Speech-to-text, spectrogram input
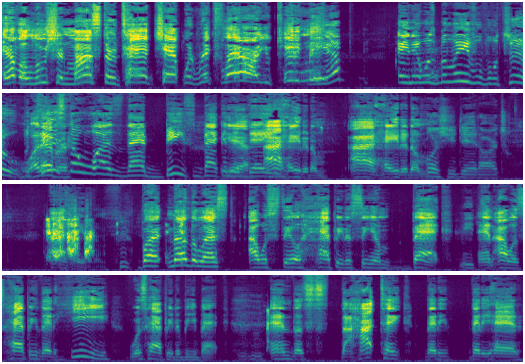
evolution monster tag champ with Ric Flair. Are you kidding me? Yep. And it was believable too. Whatever. Batista was that beast back in Yeah, the day. I hated him. I hated him. of course you did, Arch. I hated him. But nonetheless, I was still happy to see him back. Me too. And I was happy that he was happy to be back. Mm-hmm. And the the hot take that he that he had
